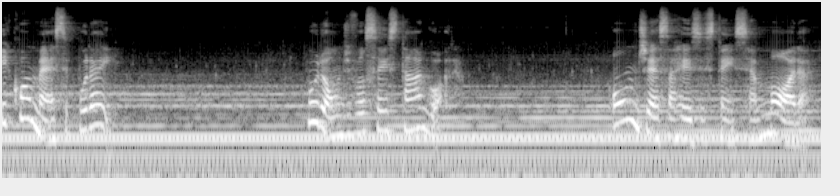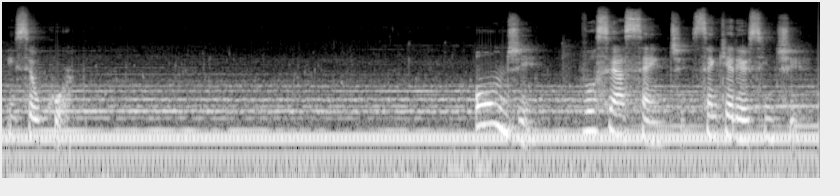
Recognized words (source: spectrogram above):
e comece por aí. Por onde você está agora? Onde essa resistência mora em seu corpo? Onde você a sente sem querer sentir?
